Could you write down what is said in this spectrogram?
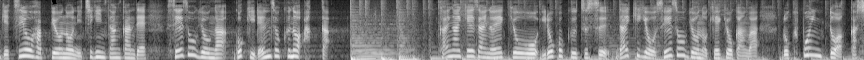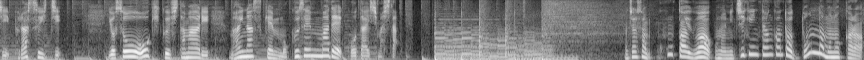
月曜発表の日銀短観で製造業が5期連続の悪化。海外経済の影響を色濃く映す大企業製造業の景況感は6ポイント悪化しプラス1予想を大きく下回りマイナス圏目前まで後退しました。町田さん今回はこの日銀短観とはどんなものから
